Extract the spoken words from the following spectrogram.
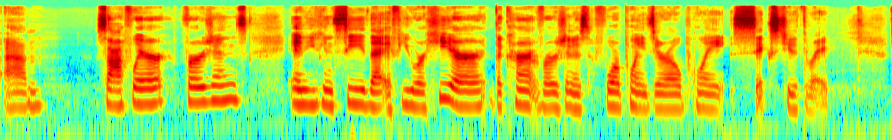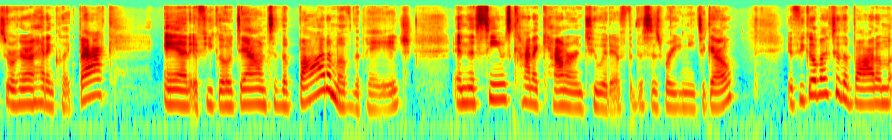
um, software versions. And you can see that if you are here, the current version is 4.0.623. So we're going to go ahead and click back. And if you go down to the bottom of the page, and this seems kind of counterintuitive, but this is where you need to go. If you go back to the bottom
